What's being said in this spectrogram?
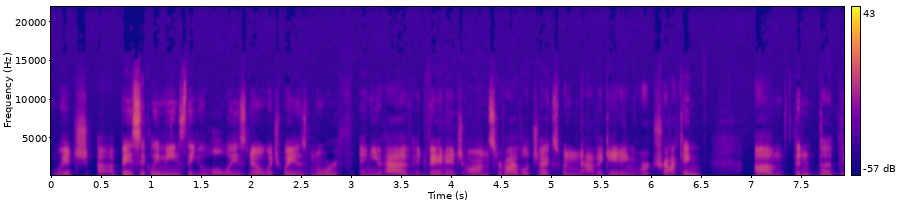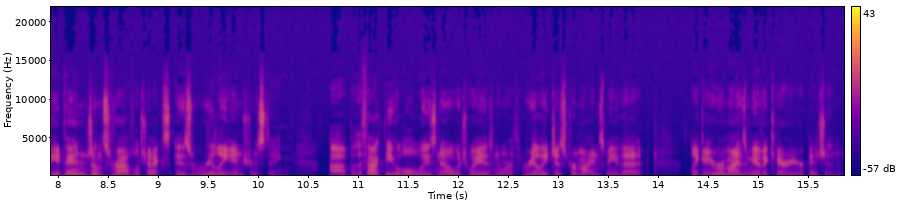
which uh, basically means that you always know which way is north and you have advantage on survival checks when navigating or tracking. Um, the, the, the advantage on survival checks is really interesting, uh, but the fact that you always know which way is north really just reminds me that, like, it reminds me of a carrier pigeon.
